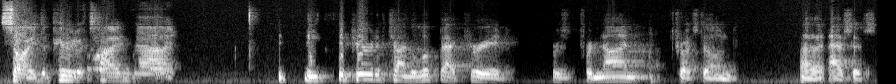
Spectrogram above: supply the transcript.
Sorry, the period of time that the, the period of time, the look back period for, for non trust owned uh, assets.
